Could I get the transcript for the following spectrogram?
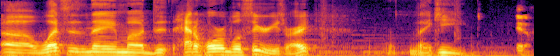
uh, what's his name uh, did, had a horrible series, right? Like he, Tatum.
